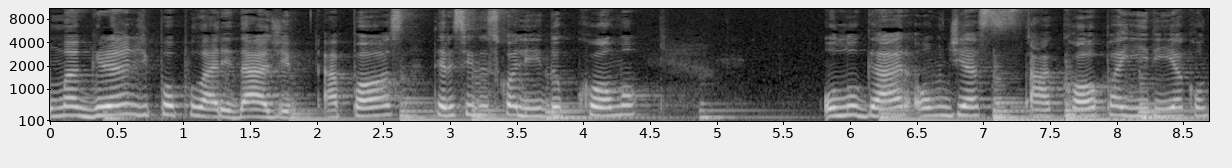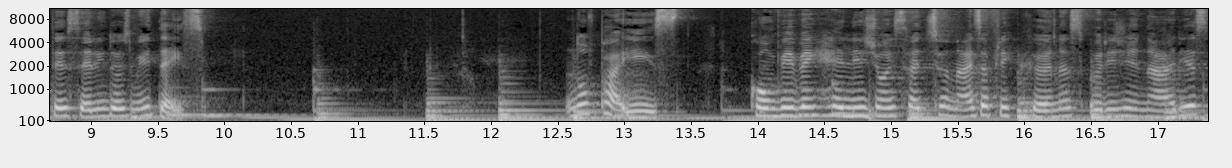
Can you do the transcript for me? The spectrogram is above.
uma grande popularidade após ter sido escolhido como o lugar onde a, a Copa iria acontecer em 2010. No país convivem religiões tradicionais africanas originárias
